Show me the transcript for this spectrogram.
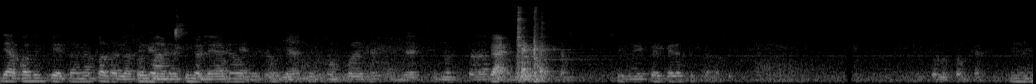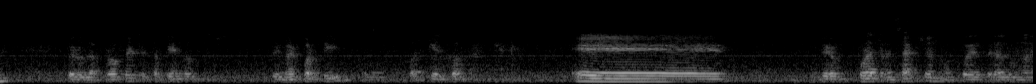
ya cuando empiezan a pasar las semanas y no le dan porque nombres. en teoría no puedes defender si no está. Claro. Si no hay paper aceptado. sí. Eso lo toca. Pero la profe te está pidiendo primer cuartil o cualquier cosa. Eh, Pero pura transaction o puede ser algo más.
